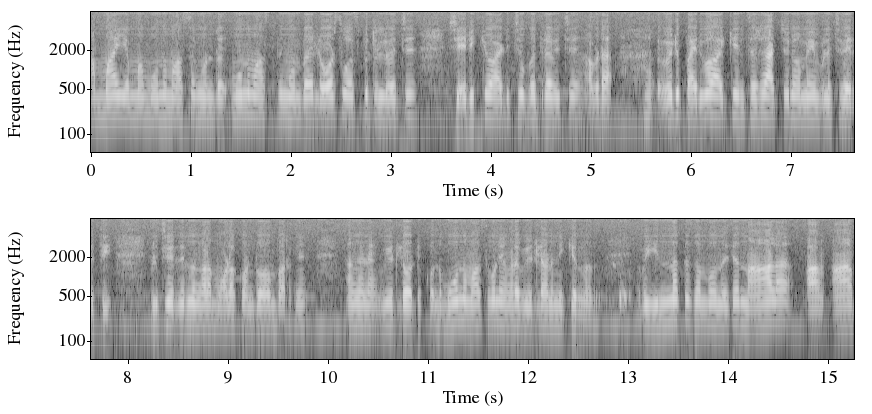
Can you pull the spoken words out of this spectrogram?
അമ്മായിയമ്മ മൂന്ന് മാസം കൊണ്ട് മൂന്ന് മാസത്തിന് മുമ്പ് ലോർഡ്സ് ഹോസ്പിറ്റലിൽ വെച്ച് ശരിക്കും അടിച്ച് ഉപദ്രവിച്ച് അവിടെ ഒരു പരുവാക്കിയതിന് ശേഷം അച്ഛനും അമ്മയും വിളിച്ചു വരുത്തി. വിളിച്ചു വരുത്തി നിങ്ങളെ മോളെ കൊണ്ടുപോകാൻ പറഞ്ഞ് അങ്ങനെ വീട്ടിലോട്ട് കൊണ്ട് മൂന്ന് മാസം കൊണ്ട് ഞങ്ങളുടെ വീട്ടിലാണ് നിൽക്കുന്നത്. അപ്പോൾ ഇന്നത്തെ സംഭവം എന്ന് വെച്ചാൽ നാളെ ആ-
